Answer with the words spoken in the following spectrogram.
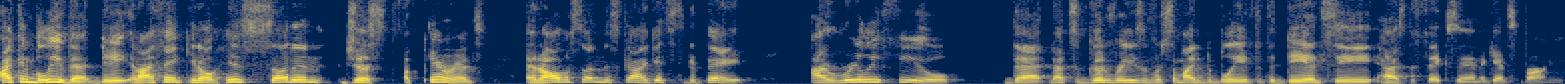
I can believe that, D. And I think, you know, his sudden just appearance and all of a sudden this guy gets to debate. I really feel that that's a good reason for somebody to believe that the DNC has the fix in against Bernie.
